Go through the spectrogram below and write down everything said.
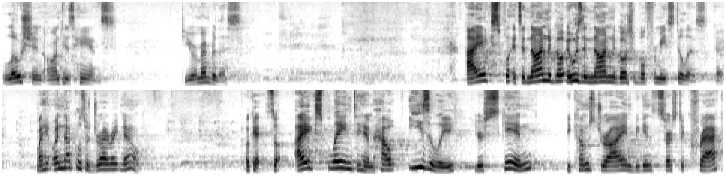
lotion on his hands. Do you remember this? I explain. It's a non It was a non-negotiable for me. It still is. Okay, my my knuckles are dry right now. Okay, so I explained to him how easily your skin becomes dry and begins starts to crack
